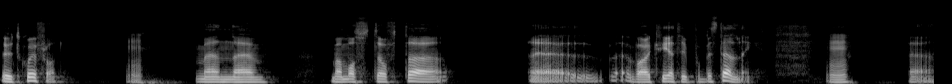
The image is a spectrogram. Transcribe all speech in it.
utgå ifrån. Mm. Men eh, man måste ofta eh, vara kreativ på beställning. Mm. Eh,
